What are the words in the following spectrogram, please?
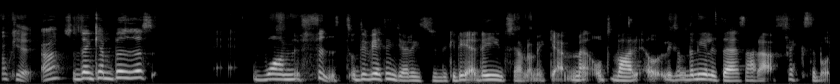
Okej, ja. Så den kan böjas one feet. Och det vet inte jag riktigt hur mycket det är. Det är inte så jävla mycket. Men åt var, liksom, den är lite så här flexible.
